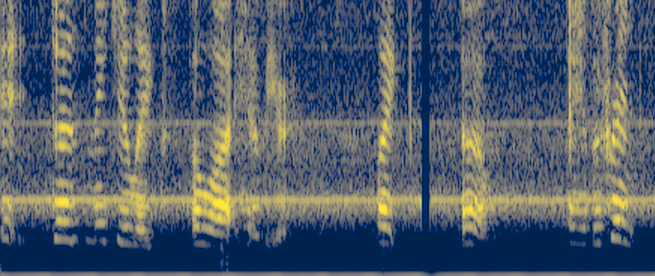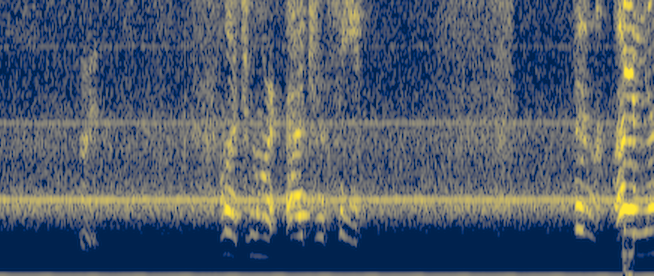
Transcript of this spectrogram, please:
it does make your legs a lot heavier. Like, um, I have a friend who is much more atrophied than I am.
